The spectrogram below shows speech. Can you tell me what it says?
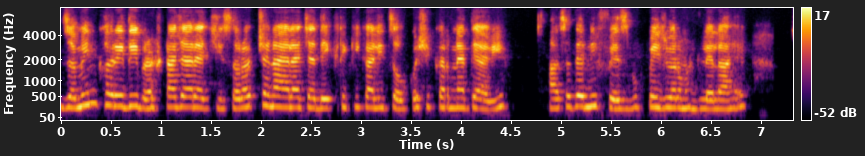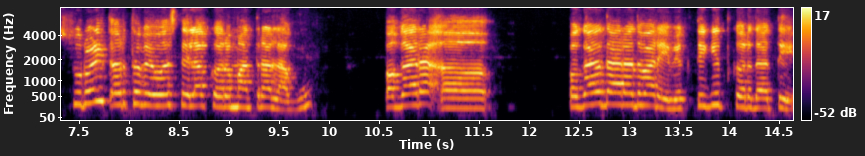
जमीन खरेदी भ्रष्टाचाराची सर्वोच्च न्यायालयाच्या देखरेखीखाली चौकशी करण्यात यावी असं त्यांनी फेसबुक पेजवर म्हटलेलं आहे. सुरळीत अर्थव्यवस्थेला करमात्रा लागू पगार पगारदाराद्वारे व्यक्तिगत करदाते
